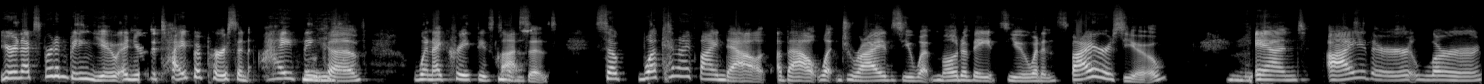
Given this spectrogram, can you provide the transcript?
you're an expert in being you, and you're the type of person I think mm-hmm. of when I create these classes. So, what can I find out about what drives you, what motivates you, what inspires you? Mm-hmm. And either learn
